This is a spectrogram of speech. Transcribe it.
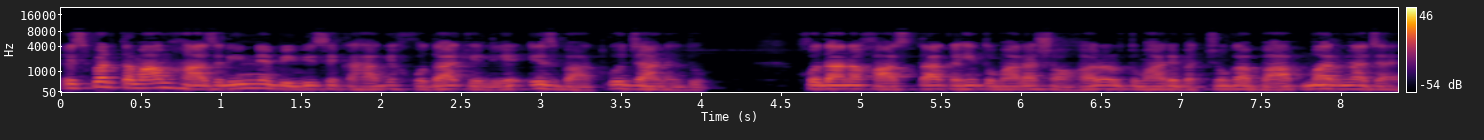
اس پر تمام حاضرین نے بیوی سے کہا کہ خدا کے لیے اس بات کو جانے دو۔ خدا نہ خواستہ کہیں تمہارا شوہر اور تمہارے بچوں کا باپ مر نہ جائے۔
